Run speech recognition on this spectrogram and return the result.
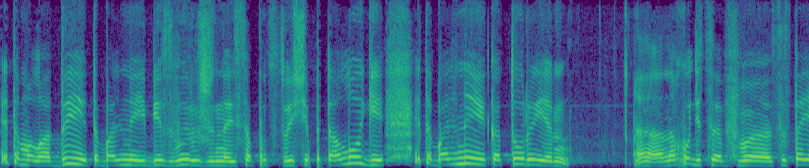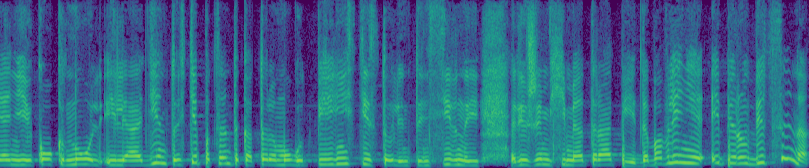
Это молодые, это больные без выраженной сопутствующей патологии, это больные, которые находится в состоянии КОК 0 или 1, то есть те пациенты, которые могут перенести столь интенсивный режим химиотерапии. Добавление эпирубицина,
